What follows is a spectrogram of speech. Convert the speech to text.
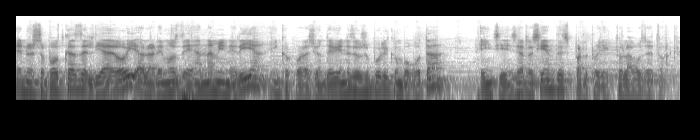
En nuestro podcast del día de hoy hablaremos de ANA Minería, incorporación de bienes de uso público en Bogotá e incidencias recientes para el proyecto Lagos de Torca.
